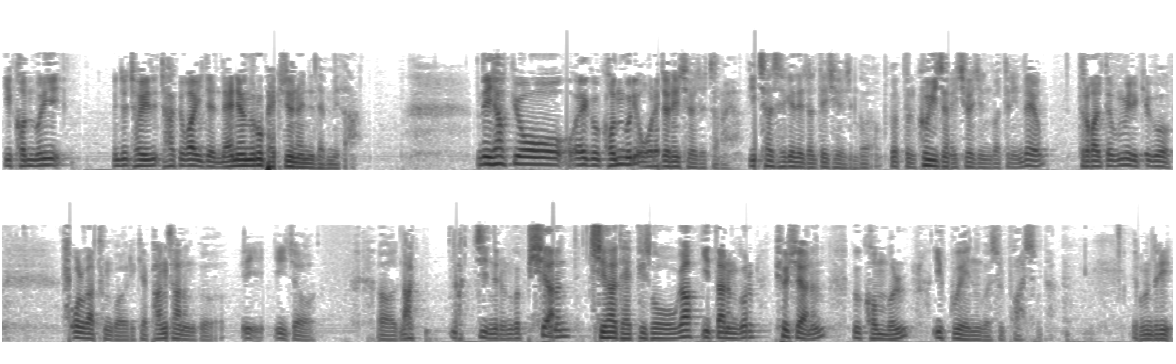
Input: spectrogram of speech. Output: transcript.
이 건물이 이제 저희 학교가 이제 내년으로 100주년이 됩니다. 근데 이 학교의 그 건물이 오래전에 지어졌잖아요. 2차 세계대전 때 지어진 것들, 그 이전에 지어진 것들인데요. 들어갈 때 보면 이렇게 그 해골 같은 거 이렇게 방사능 그, 이, 이 저, 어, 낙, 낙진 이런 거 피하는 지하 대피소가 있다는 걸 표시하는 그 건물 입구에 있는 것을 보았습니다. 여러분들이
